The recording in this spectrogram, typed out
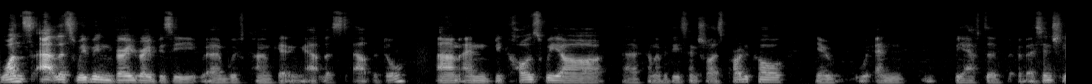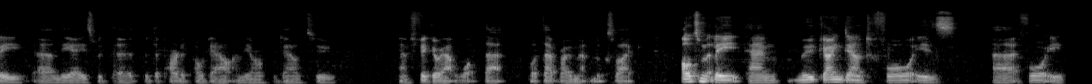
once Atlas, we've been very, very busy um, with kind of getting Atlas out the door. Um, and because we are uh, kind of a decentralized protocol, you know, and we have to essentially uh, liaise with the with the protocol DAO and the Oracle DAO to of figure out what that what that roadmap looks like. Ultimately, um, going down to four is uh, four ETH,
